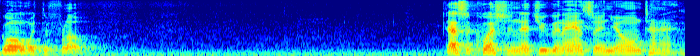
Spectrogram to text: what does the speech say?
going with the flow? That's a question that you can answer in your own time.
